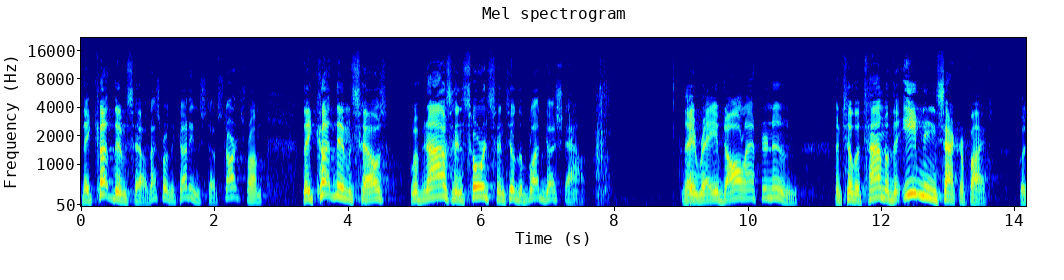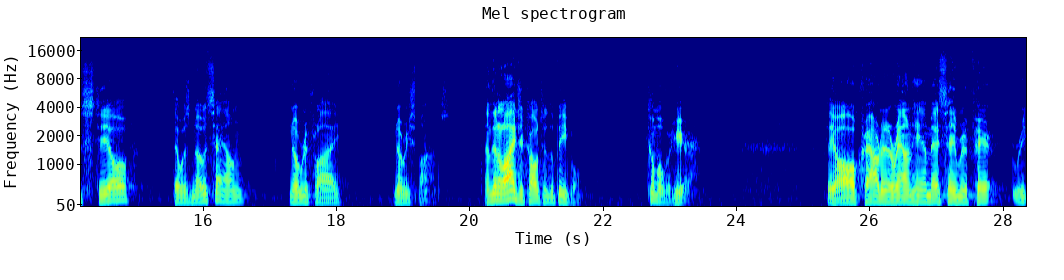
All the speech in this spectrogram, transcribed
They cut themselves. That's where the cutting stuff starts from. They cut themselves with knives and swords until the blood gushed out. They raved all afternoon until the time of the evening sacrifice. But still, there was no sound, no reply, no response. And then Elijah called to the people, Come over here. They all crowded around him as, repair, re,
